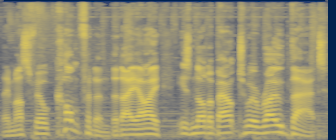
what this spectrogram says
they must feel confident that AI is not about to erode that.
